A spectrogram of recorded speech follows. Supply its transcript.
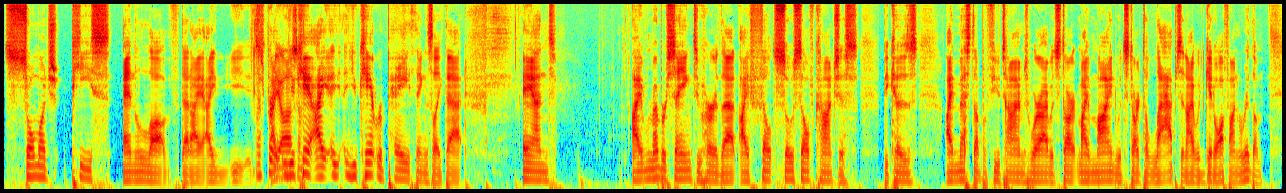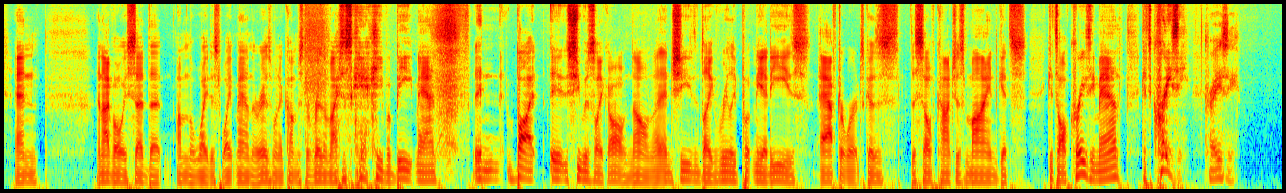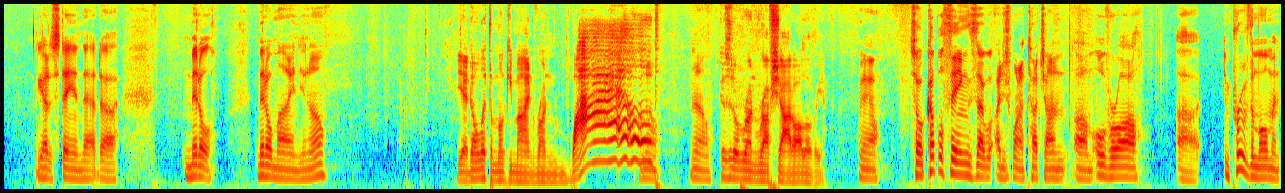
so much peace and love that I, I That's pretty I- You can't I you can't repay things like that. And I remember saying to her that I felt so self conscious because I messed up a few times where I would start my mind would start to lapse and I would get off on rhythm. And and I've always said that I'm the whitest white man there is when it comes to rhythm. I just can't keep a beat, man. And but it, she was like, "Oh no," and she like really put me at ease afterwards because the self conscious mind gets gets all crazy, man. Gets crazy. Crazy. You got to stay in that uh, middle middle mind, you know. Yeah, don't let the monkey mind run wild No. because it'll run roughshod all over you. Yeah. So a couple things I, w- I just want to touch on. Um, overall, uh, improve the moment.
